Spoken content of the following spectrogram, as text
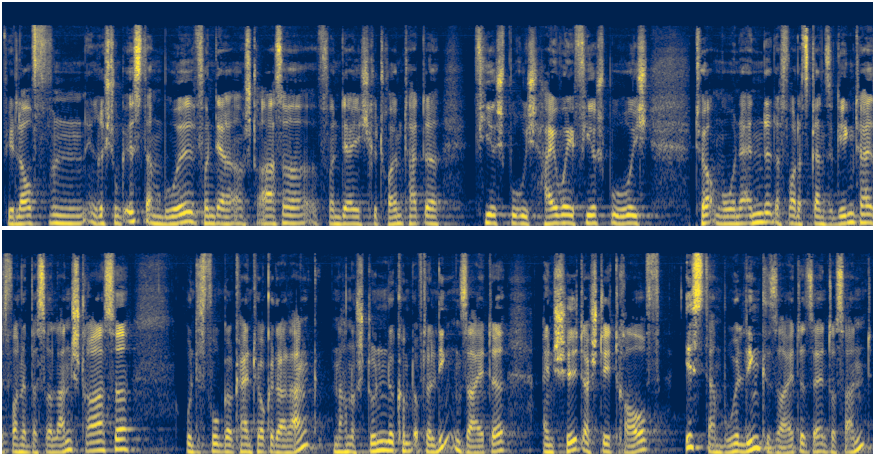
Wir laufen in Richtung Istanbul von der Straße, von der ich geträumt hatte, vierspurig Highway, vierspurig, Türken ohne Ende. Das war das ganze Gegenteil. Es war eine bessere Landstraße und es fuhr gar kein Türke da lang. Nach einer Stunde kommt auf der linken Seite ein Schild, da steht drauf Istanbul, linke Seite, sehr interessant.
